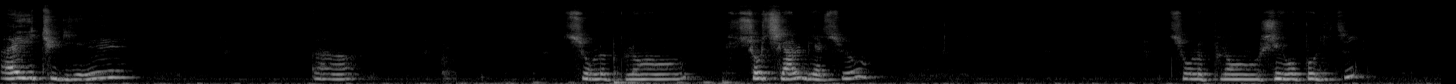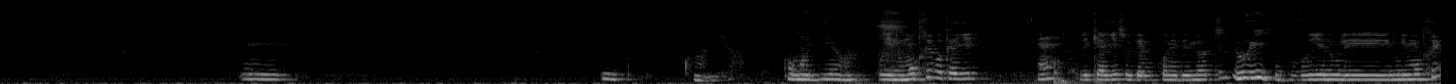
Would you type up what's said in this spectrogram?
à étudier, sur le plan social bien sûr, sur le plan géopolitique. Et comment dire Comment dire Vous pourriez nous montrer vos cahiers? Hein? Les cahiers sur lesquels vous prenez des notes? Oui. Vous pourriez nous les, nous les montrer?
